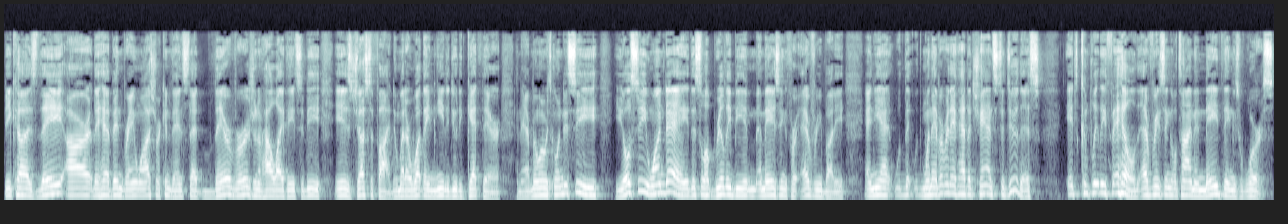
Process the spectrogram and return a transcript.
because they are they have been brainwashed or convinced that their version of how life needs to be is justified no matter what they need to do to get there. And everyone is going to see you'll see one day this will really be amazing for everybody. And yet whenever they've had a chance to do this it's completely failed every single time and made things worse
